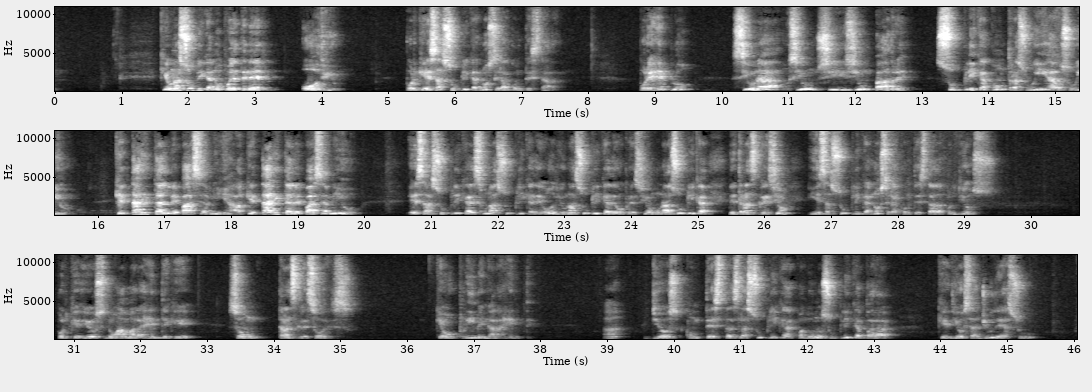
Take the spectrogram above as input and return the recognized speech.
Que una súplica no puede tener odio, porque esa súplica no será contestada. Por ejemplo, si, una, si, un, si, si un padre suplica contra su hija o su hijo, que tal y tal le pase a mi hija, que tal y tal le pase a mi hijo, esa súplica es una súplica de odio, una súplica de opresión, una súplica de transgresión y esa súplica no será contestada por Dios. Porque Dios no ama a la gente que son transgresores, que oprimen a la gente. ¿Ah? Dios contesta la súplica cuando uno suplica para que Dios ayude a su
